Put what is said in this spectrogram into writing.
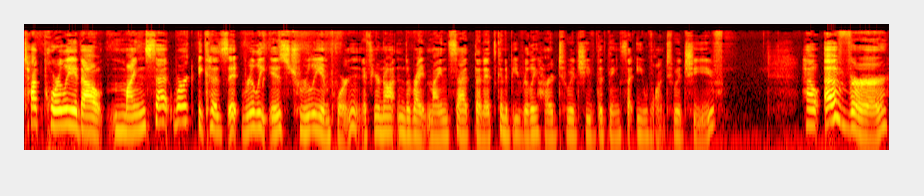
talk poorly about mindset work because it really is truly important. If you're not in the right mindset, then it's going to be really hard to achieve the things that you want to achieve. However,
